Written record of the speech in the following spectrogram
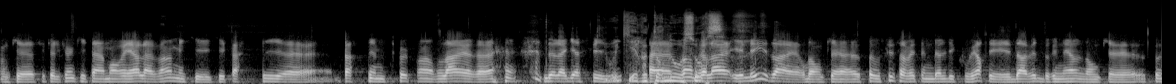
Donc, euh, c'est quelqu'un qui était à Montréal avant, mais qui est, qui est parti, euh, parti un petit peu prendre l'air euh, de la Gaspésie. Oui, qui est retourné aux prendre sources. l'air et les airs. Donc, euh, ça aussi, ça va être une belle découverte. Et David Brunel, donc, euh, ça,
